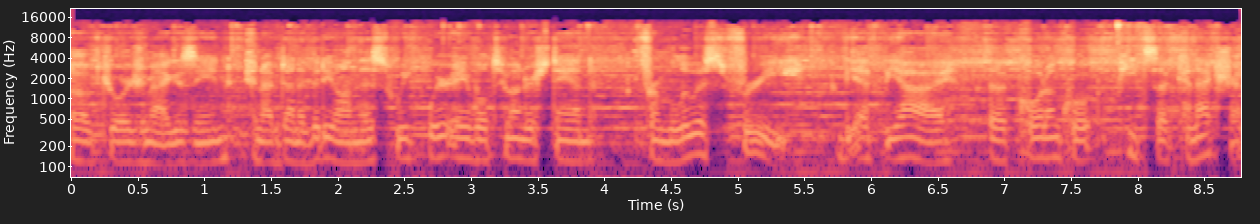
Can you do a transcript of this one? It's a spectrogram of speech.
of George Magazine, and I've done a video on this, we, we're able to understand from Louis Freeh, the FBI, the quote unquote pizza connection,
